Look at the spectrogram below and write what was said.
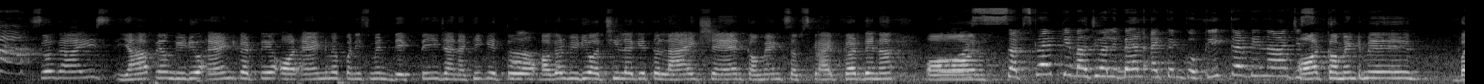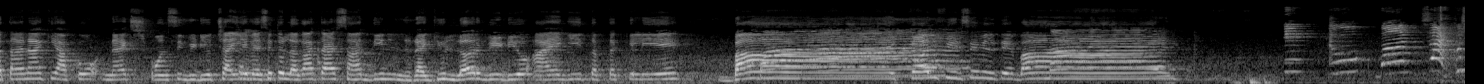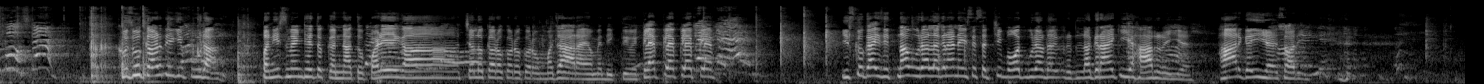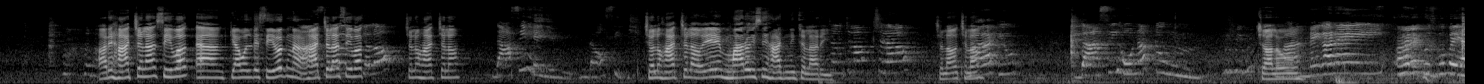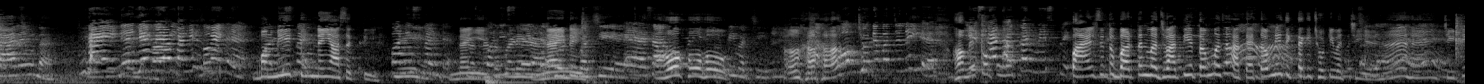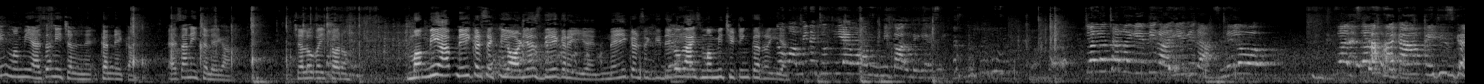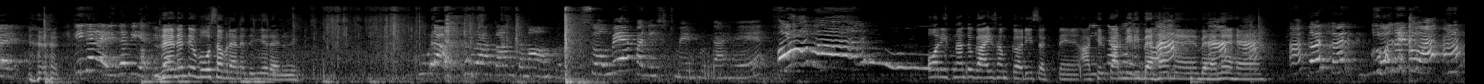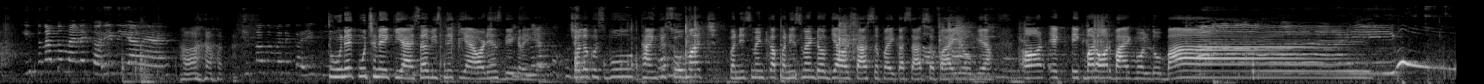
सो गाइस यहाँ पे हम वीडियो एंड करते हैं और एंड में पनिशमेंट देखते ही जाना ठीक है? तो हाँ। अगर वीडियो अच्छी लगे तो लाइक शेयर कमेंट सब्सक्राइब कर देना और और सब्सक्राइब के बाजू वाले बेल आइकन को क्लिक कर देना जिस और कमेंट में बताना कि आपको नेक्स्ट कौन सी वीडियो चाहिए। चाहिए। वैसे तो लगातार सात दिन रेगुलर वीडियो आएगी। तब तक के लिए बाय कल फिर से मिलते हैं। बाय खुशबू कर देगी पूरा। पनिशमेंट है तो करना तो पड़ेगा। चलो करो करो करो। मज़ा आ रहा है हमें देखते हुए। क्लैप क्लैप क्लैप क्लैप इसको गाइस इतना बुरा लग रहा है ना इसे सच्ची बहुत बुरा लग रहा है कि ये हार रही है। हार गई है सॉरी अरे हाथ चला सेवक। अ, क्या बोलते सेवक ना? हाथ चला सेवक। चलो हाथ चलाओ। चलो हाथ चलाओ। ए मारो इसे हाथ नहीं चला रही। चलाओ चलाओ। चलो। मम्मी तुम नहीं आ सकती। नहीं नहीं नहीं। हो हो हो हमें तो पायल से तो बर्तन मजवाती है तब मज़ा आता है तब नहीं दिखता कि छोटी बच्ची है। हैं हैं। चीटिंग मम्मी ऐसा नहीं चलने करने का। ऐसा नहीं चलेगा। चलो भाई करो। मम्मी आप नहीं कर सकती ऑडियंस देख रही है। नहीं कर सकती। देखो गाइस मम्मी चीटिंग कर रही है। रहने दे वो सब रहने देंगे रहने दे। और इतना तो गाइस हम कर ही सकते हैं। आखिरकार मेरी बहन है, बहने हैं। हाँ। तूने कुछ नहीं किया है सब इसने किया ऑडियंस देख रही है। चलो Khushboo thank you so much punishment का पनिशमेंट हो गया और साफ़ सफ़ाई का साफ़ सफ़ाई हो गया। और एक एक बार और बाय बोल दो। बाय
